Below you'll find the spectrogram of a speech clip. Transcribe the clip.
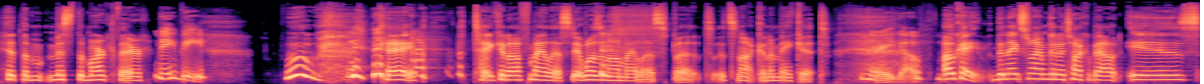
Hit the missed the mark there. maybe. Woo. Okay. Take it off my list. It wasn't on my list, but it's not going to make it. There you go. Okay, the next one I'm going to talk about is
